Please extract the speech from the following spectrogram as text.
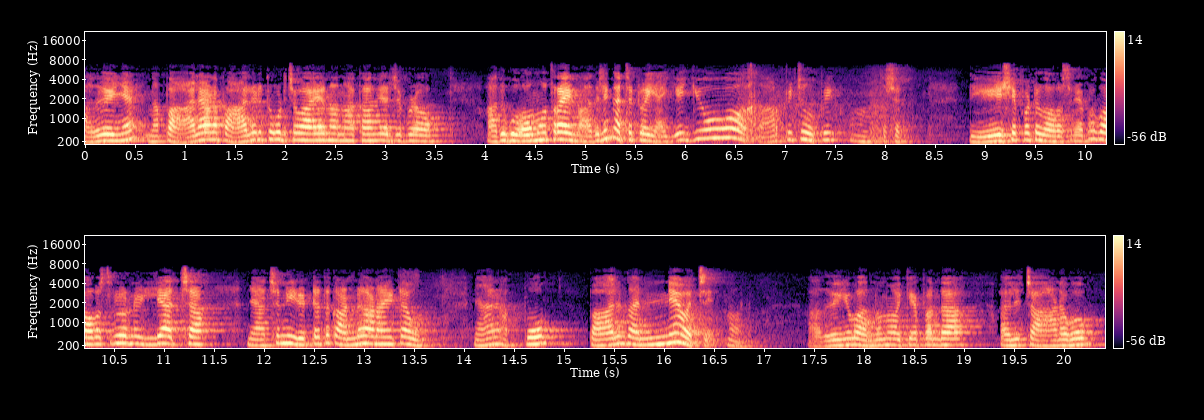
അത് കഴിഞ്ഞ് എന്നാ പാലാണ് പാലെടുത്ത് കുടിച്ച വായ നന്നാക്കാന്ന് വിചാരിച്ചപ്പോഴോ അത് ഗോമൂത്രമായിരുന്നു. അതിലും കച്ചട്ട് അയ്യോ കാർപ്പിച്ചു തുപ്പി. മുത്തശ്ശൻ ദേഷ്യപ്പെട്ട് ഗോപശ്രീ അപ്പൊ ഗോപശ്രീ പറഞ്ഞു ഇല്ല അച്ഛ ഞാൻ അച്ഛൻ ഇരുട്ടത്ത് കണ്ണ് കാണാനായിട്ടാവും. ഞാൻ അപ്പവും പാലും തന്നെ വച്ചേ എന്ന് പറഞ്ഞു. അത് കഴിഞ്ഞ് വന്നു നോക്കിയപ്പോ എന്താ? അതിൽ ചാണകവും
